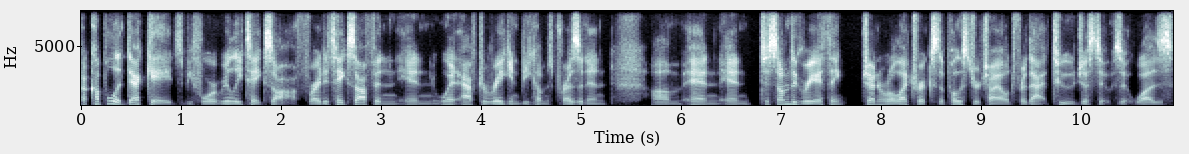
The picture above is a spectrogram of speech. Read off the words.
a couple of decades before it really takes off, right? It takes off in in when after Reagan becomes president, um, and and to some degree, I think General Electric's the poster child for that too, just as it was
